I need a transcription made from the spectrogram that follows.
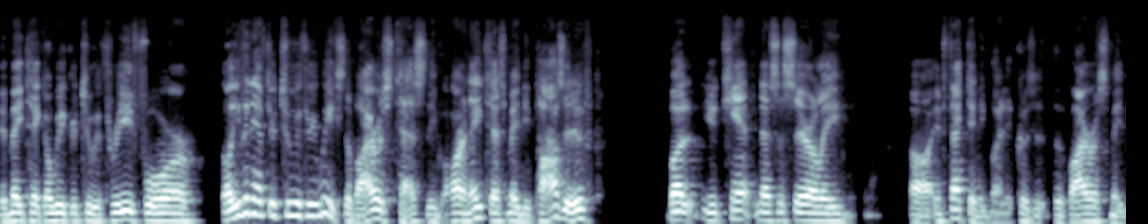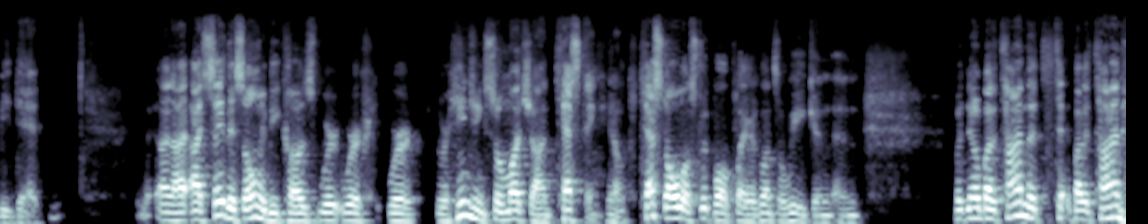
It may take a week or two or three for, well, even after two or three weeks, the virus test, the RNA test may be positive, but you can't necessarily uh, infect anybody because the virus may be dead and I, I, say this only because we're we're we're we're hinging so much on testing. You know, test all those football players once a week, and and but you know by the time that by the time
